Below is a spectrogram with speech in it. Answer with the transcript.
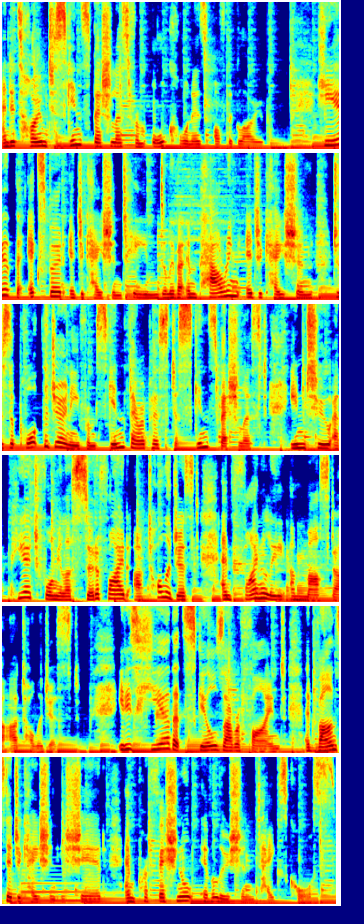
and it's home to skin specialists from all corners of the globe. Here, the expert education team deliver empowering education to support the journey from skin therapist to skin specialist into a PH Formula certified artologist and finally a master artologist. It is here that skills are refined, advanced education is shared, and professional evolution takes course.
